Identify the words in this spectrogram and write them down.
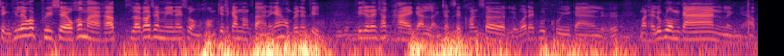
สิ่งที่เรียกว่า pre-sale เข้ามาครับ แล้วก็จะมีในส่วนของกิจกรรมต่างๆ ในแง่ของ benefit ที่จะได้ทักทายกันหลังจากเสร็จคอนเสิร์ตหรือว่าได้พูดคุยกัน หรือมาถ่ายรูปรวมกันอะไรอย่างเงี้ยครับ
